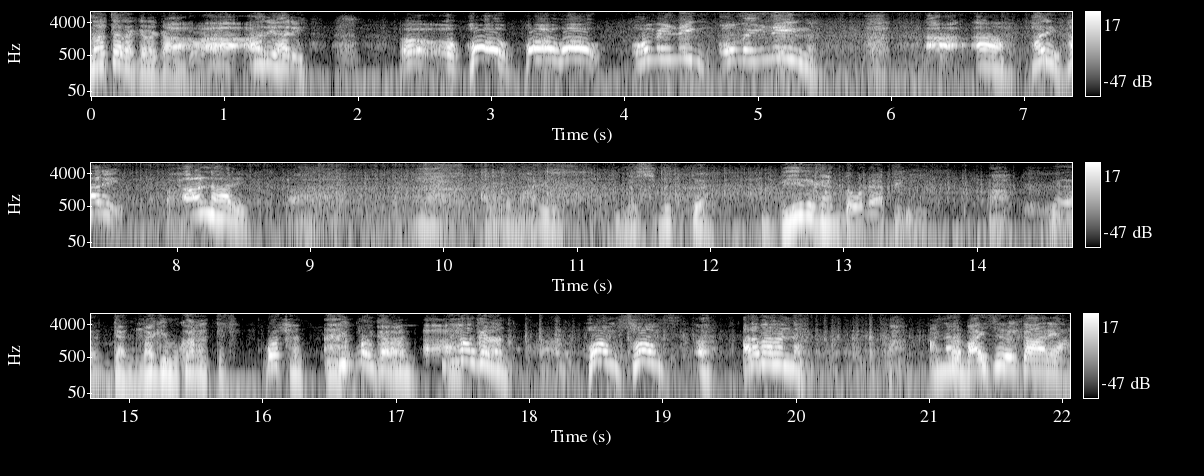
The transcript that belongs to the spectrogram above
නතර කර ගණ්ඩුව Ah, හරි හරි. හෝ හෝ හෝ. ඔමිනිින් ඔමිනිින් හරි හරි. අන්න හරි. කොහමරි මිස්මිත්ව බේර ගණ්ඩෝන අපි දැන් නගිමු කරත්තට වචන් ඉක්මන් කරන්න ඉක්මන් කරන්න. හොම් සෝම්ස් අර බලන්න. අන්නර බයිසිකල් කාරයා.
